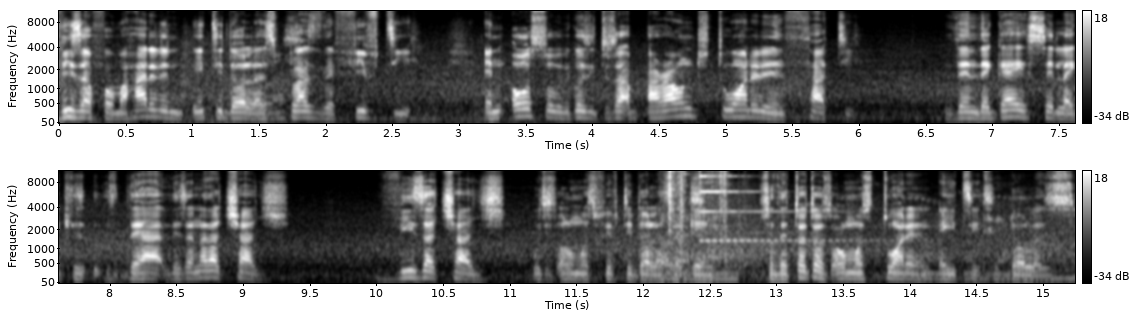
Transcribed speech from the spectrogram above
Visa form 180 dollars plus the 50 and also because it was around 230 then the guy said like there there's another charge visa charge which is almost 50 dollars again. so the total is almost 280 dollars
